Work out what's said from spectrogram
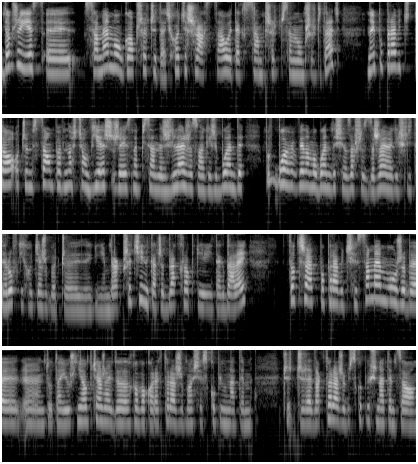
dobrze jest y, samemu go przeczytać, chociaż raz cały tekst sam samemu przeczytać, no i poprawić to, o czym z całą pewnością wiesz, że jest napisane źle, że są jakieś błędy, bo wiadomo, błędy się zawsze zdarzają, jakieś literówki chociażby, czy nie brak przecinka, czy brak kropki i tak dalej. To trzeba poprawić samemu, żeby y, tutaj już nie obciążać dodatkowo korektora, żeby on się skupił na tym, czy, czy redaktora, żeby skupił się na tym, co,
